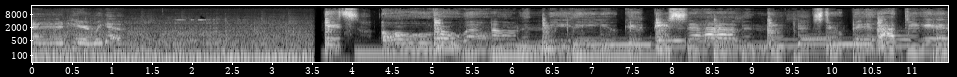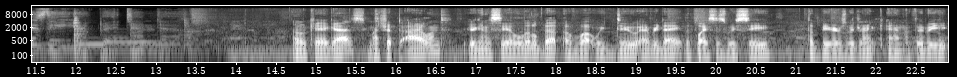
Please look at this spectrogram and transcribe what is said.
And here we go. Okay, guys, my trip to Ireland. You're going to see a little bit of what we do every day, the places we see, the beers we drink, and the food we eat.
